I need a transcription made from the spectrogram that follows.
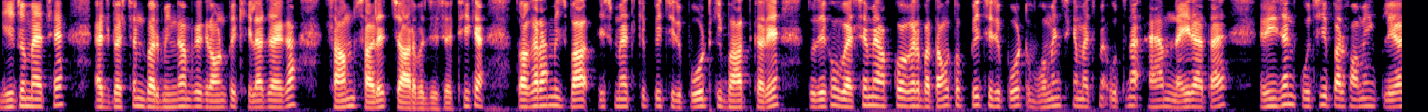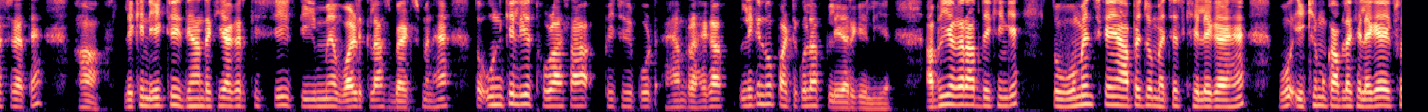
ये जो मैच है एजबेस्टन बर्मिंगम के ग्राउंड पे खेला जाएगा शाम साढ़े चार बजे से, ठीक है? तो अगर हम इस बात इस मैच की पिच रिपोर्ट की बात करें तो देखो वैसे मैं आपको अगर बताऊँ तो पिच रिपोर्ट वुमेंस के मैच में उतना अहम नहीं रहता है। रीज़न कुछ ही परफॉर्मिंग प्लेयर्स रहते हैं हाँ लेकिन एक चीज़ ध्यान रखिए, अगर किसी टीम में वर्ल्ड क्लास बैट्समैन है तो उनके लिए थोड़ा सा पिच रिपोर्ट अहम रहेगा, लेकिन वो पर्टिकुलर प्लेयर के लिए। अभी अगर आप देखेंगे तो वुमेंस के यहाँ पर जो मैचेस खेले गए हैं, वो एक ही मुकाबला खेले गए, एक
